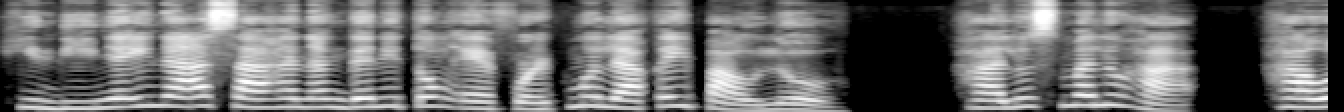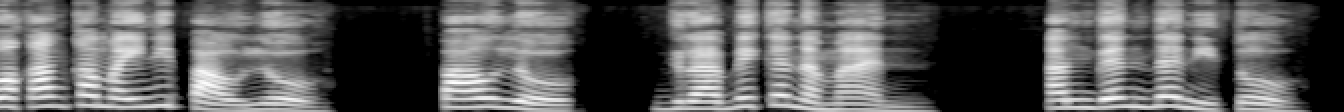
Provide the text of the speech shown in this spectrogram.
Hindi niya inaasahan ang ganitong effort mula kay Paulo. Halos maluha, hawak ang kamay ni Paulo. Paulo, grabe ka naman. Ang ganda nito.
